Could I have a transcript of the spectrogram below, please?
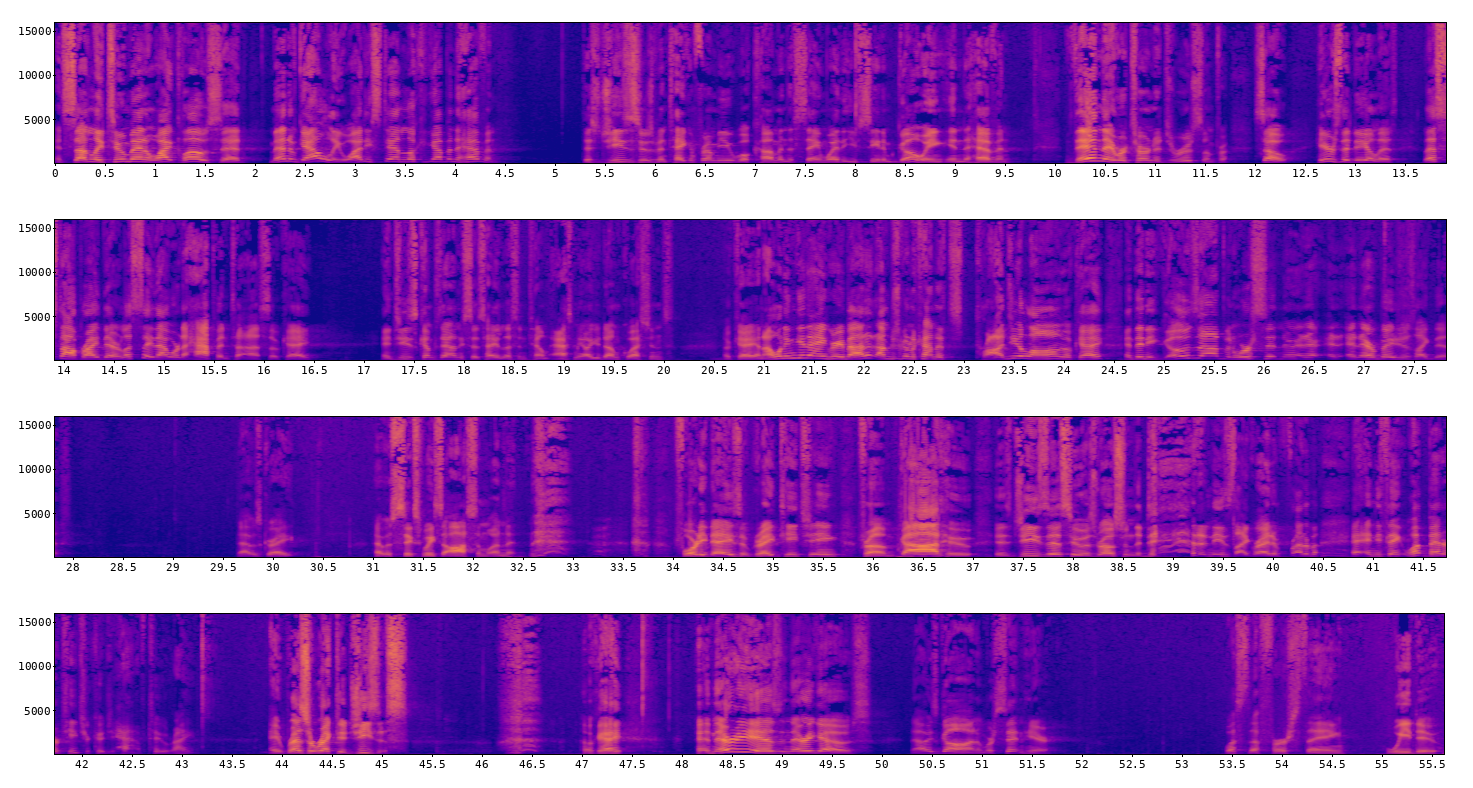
And suddenly two men in white clothes said, Men of Galilee, why do you stand looking up into heaven? This Jesus who's been taken from you will come in the same way that you've seen him going into heaven. Then they return to Jerusalem. So here's the deal is let's stop right there. Let's say that were to happen to us, okay? And Jesus comes down and he says, Hey, listen, tell me, ask me all your dumb questions. Okay, and I won't even get angry about it. I'm just going to kind of prod you along, okay? And then he goes up, and we're sitting there, and, and everybody's just like this. That was great. That was six weeks of awesome, wasn't it? 40 days of great teaching from God, who is Jesus, who was rose from the dead, and he's like right in front of him. And you think, what better teacher could you have, too, right? A resurrected Jesus. okay? And there he is, and there he goes. Now he's gone, and we're sitting here. What's the first thing we do?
